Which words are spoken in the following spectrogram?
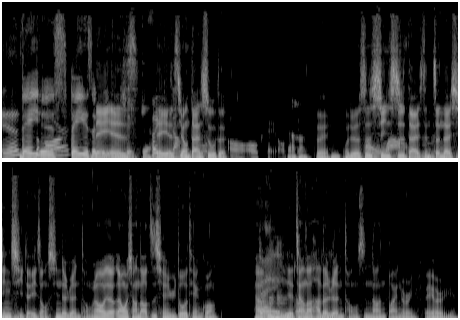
They is they is they is they is 用单数的。哦，OK OK，对我觉得是新时代正正在兴起的一种新的认同，然后要让我想到之前宇多田光他也讲到他的认同是 non-binary 非二元。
